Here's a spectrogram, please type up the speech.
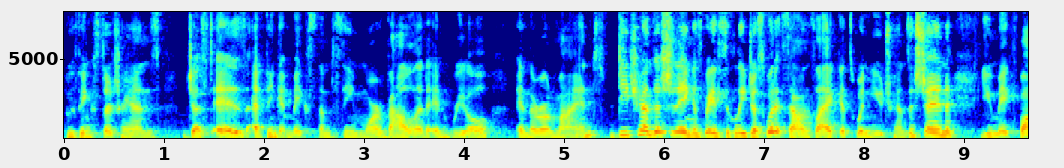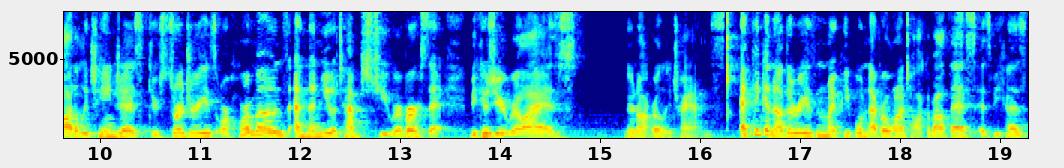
who thinks they're trans just is. I think it makes them seem more valid and real in their own mind. Detransitioning is basically just what it sounds like. It's when you transition, you make bodily changes through surgeries or hormones, and then you attempt to reverse it because you realize you're not really trans. I think another reason why people never want to talk about this is because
